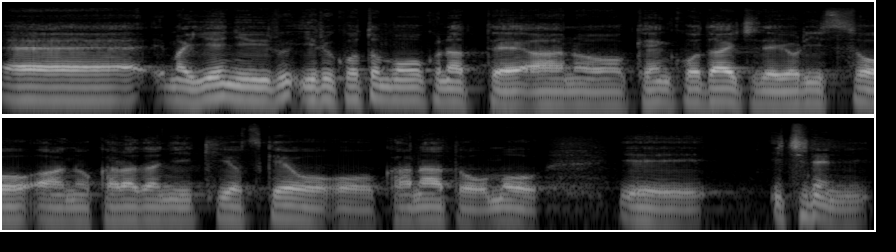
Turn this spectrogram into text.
えーまあ、家にいるいることも多くなってあの健康第一でより一層あの体に気をつけようかなと思う、えー、1年に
